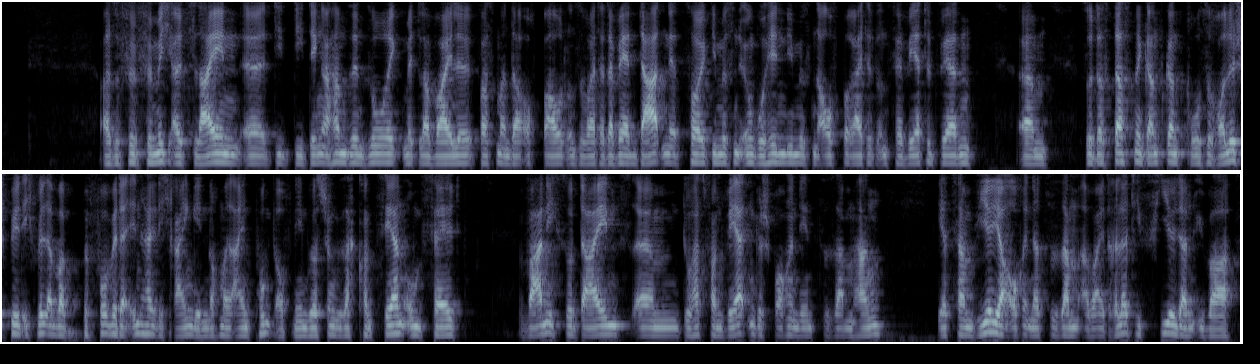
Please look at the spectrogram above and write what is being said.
Also für, für mich als Laien, äh, die, die Dinger haben Sensorik mittlerweile, was man da auch baut und so weiter. Da werden Daten erzeugt, die müssen irgendwo hin, die müssen aufbereitet und verwertet werden, ähm, so dass das eine ganz, ganz große Rolle spielt. Ich will aber, bevor wir da inhaltlich reingehen, nochmal einen Punkt aufnehmen. Du hast schon gesagt, Konzernumfeld war nicht so deins. Ähm, du hast von Werten gesprochen in dem Zusammenhang. Jetzt haben wir ja auch in der Zusammenarbeit relativ viel dann über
